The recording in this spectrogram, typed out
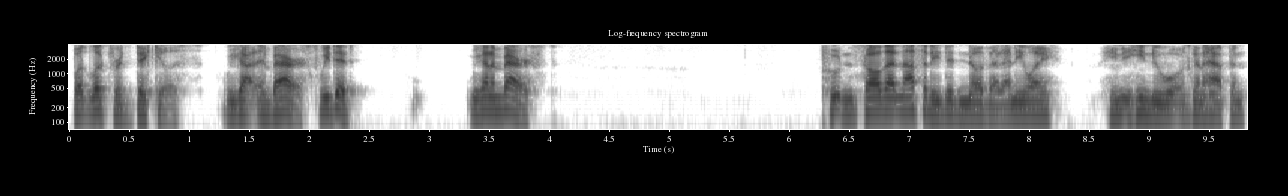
but looked ridiculous. We got embarrassed. We did. We got embarrassed. Putin saw that. Not that he didn't know that anyway. He he knew what was going to happen,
